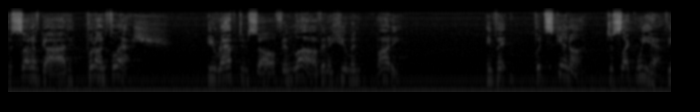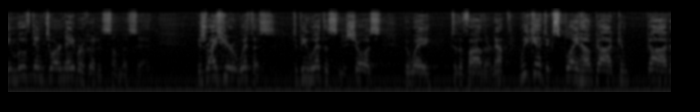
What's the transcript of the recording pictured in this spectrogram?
the Son of God, put on flesh. He wrapped himself in love in a human body. He put skin on, just like we have. He moved into our neighborhood, as some have said. He's right here with us, to be with us and to show us the way to the Father. Now, we can't explain how God can God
